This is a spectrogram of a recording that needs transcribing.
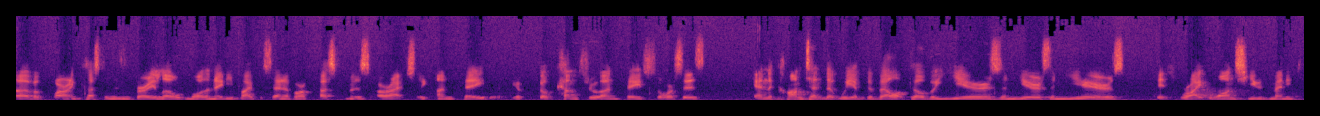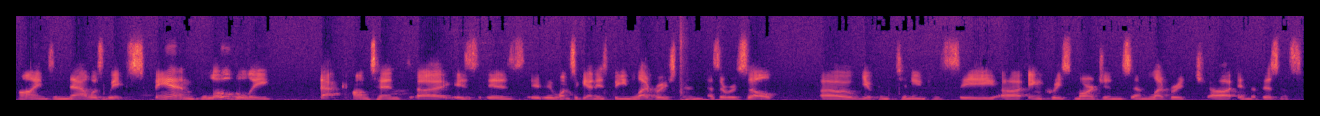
of acquiring customers is very low. More than 85% of our customers are actually unpaid, you know, come through unpaid sources and the content that we have developed over years and years and years, it's right once, used many times. And now, as we expand globally, that content uh, is is it, once again is being leveraged, and as a result, uh, you're continuing to see uh, increased margins and leverage uh, in the business.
